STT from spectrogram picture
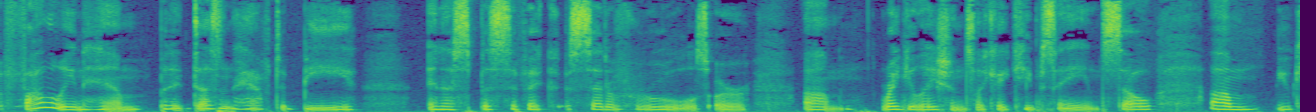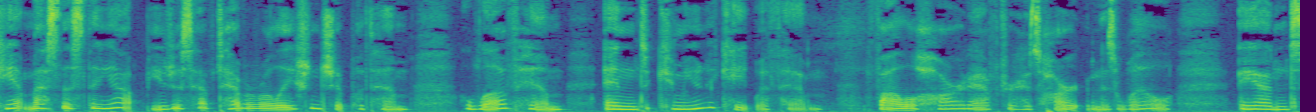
following Him, but it doesn't have to be in a specific set of rules or um, regulations, like I keep saying. So um, you can't mess this thing up. You just have to have a relationship with Him, love Him, and communicate with Him. Follow hard after His heart and His will. And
